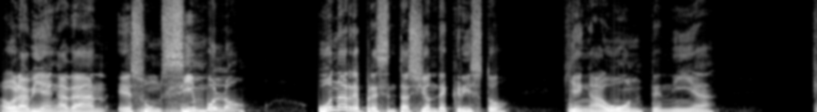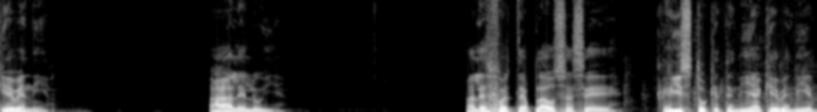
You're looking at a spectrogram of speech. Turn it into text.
Ahora bien, Adán es un símbolo, una representación de Cristo, quien aún tenía que venir. Aleluya. Dale fuerte aplauso a ese Cristo que tenía que venir.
